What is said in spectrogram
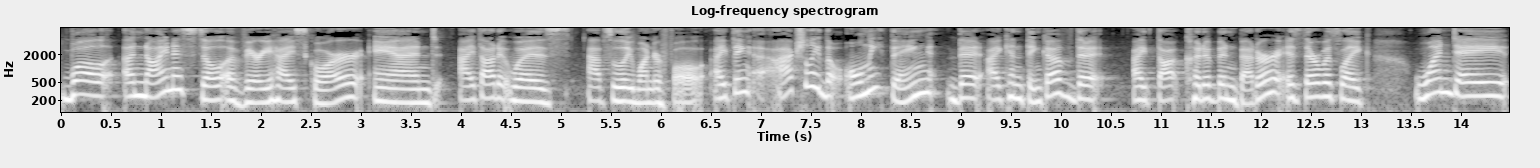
well, a nine is still a very high score, and I thought it was absolutely wonderful. I think actually the only thing that I can think of that I thought could have been better is there was like one day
